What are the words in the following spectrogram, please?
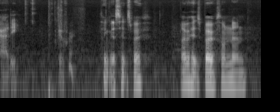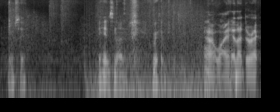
Addy. Go for it. I think this hits both. Either hits both or none. We'll see. It hits none. Rip. I don't know why I hit that direct.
